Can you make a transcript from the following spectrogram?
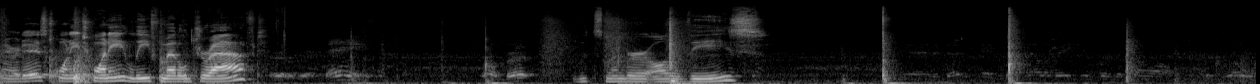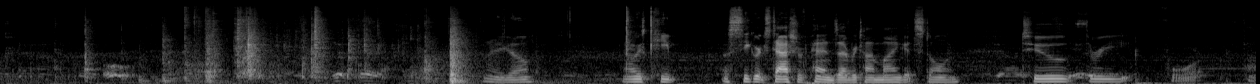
There it is, 2020 Leaf Metal Draft. Let's number all of these. There you go. I always keep a secret stash of pens every time mine gets stolen. Two, three, four, five,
